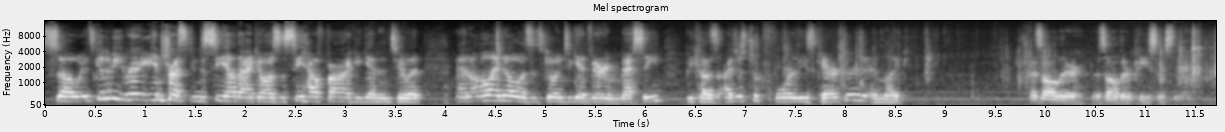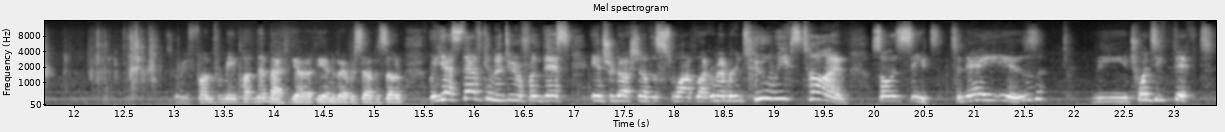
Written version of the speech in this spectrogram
So it's going to be very interesting to see how that goes and see how far I can get into it. And all I know is it's going to get very messy because I just took four of these characters and like that's all their that's all their pieces. There. It's gonna be fun for me putting them back together at the end of every episode. But yes, that's gonna do it for this introduction of the swap lock. Remember, in two weeks' time. So let's see. Today is the 25th.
